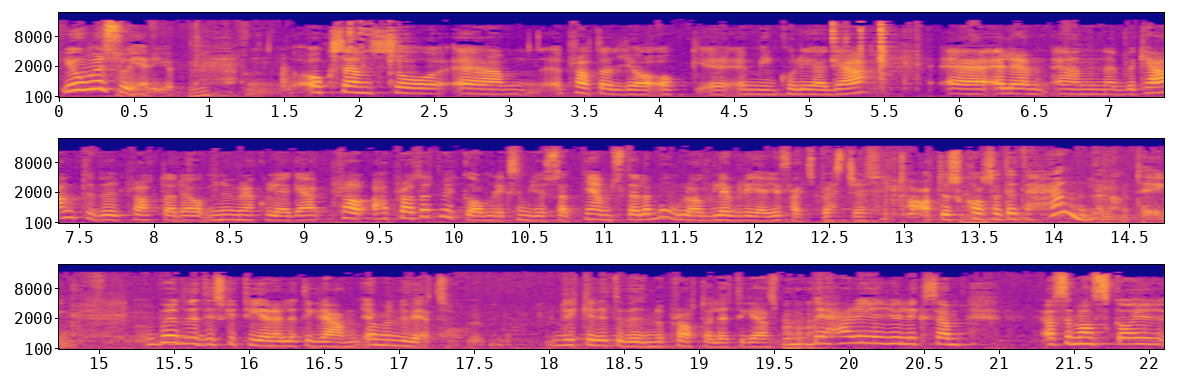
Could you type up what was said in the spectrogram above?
Jo, men så är det ju. Och sen så eh, pratade jag och eh, min kollega, eh, eller en, en bekant, vi pratade om, numera kollega, pra, har pratat mycket om liksom just att jämställda bolag levererar ju faktiskt bäst resultat. Det är så konstigt att det inte händer någonting. började vi diskutera lite grann, ja men du vet, dricka lite vin och prata lite grann. Men det här är ju liksom Alltså man ska ju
